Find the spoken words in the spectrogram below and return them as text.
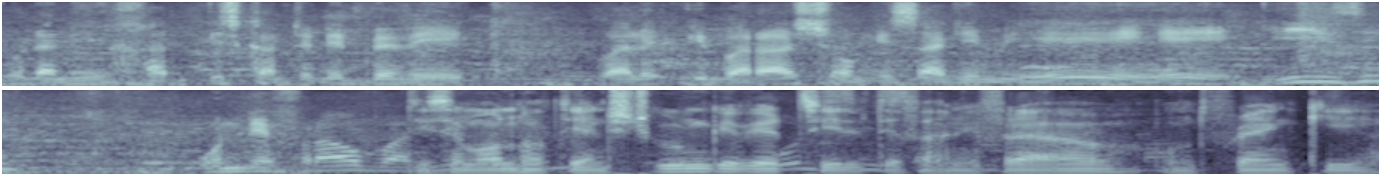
Und dann ich, ich konnte nicht bewegen, weil Überraschung, ich sage ihm, hey, hey, easy. Und die Frau war Dieser Mann hatte ein Sturmgewehr, zielte auf eine Frau und Frankie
